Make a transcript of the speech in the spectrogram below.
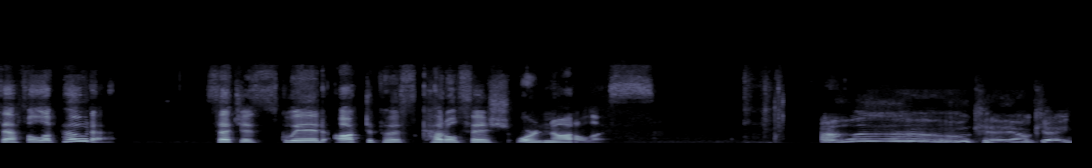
cephalopoda, such as squid, octopus, cuttlefish, or nautilus? Oh, okay, okay.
